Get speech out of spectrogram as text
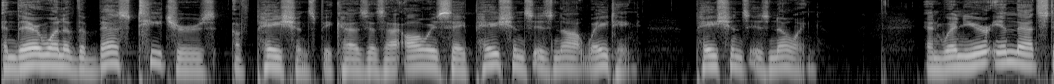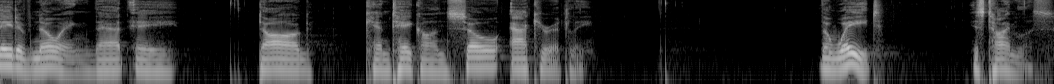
And they're one of the best teachers of patience because, as I always say, patience is not waiting, patience is knowing. And when you're in that state of knowing that a dog can take on so accurately, the wait is timeless.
